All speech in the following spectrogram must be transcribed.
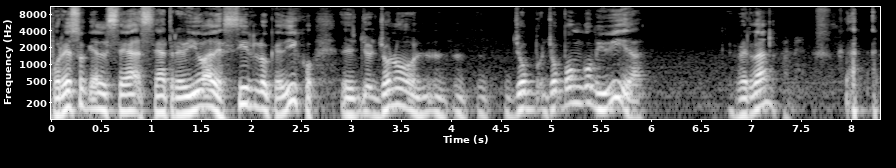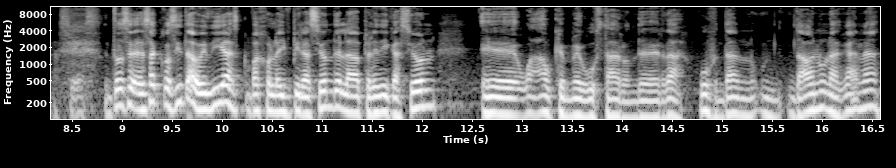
Por eso que Él se, se atrevió a decir lo que dijo. Eh, Yo, yo no, yo, yo pongo mi vida, ¿verdad? Así es. Entonces, esas cositas hoy día, bajo la inspiración de la predicación, eh, wow, que me gustaron, de verdad. Uf, dan- daban unas ganas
